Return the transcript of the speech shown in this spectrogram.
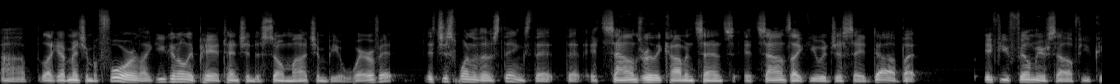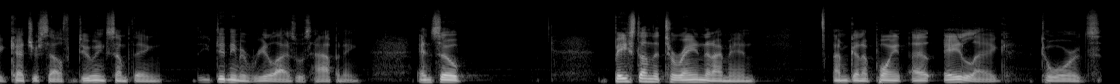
uh, like I've mentioned before, like you can only pay attention to so much and be aware of it. It's just one of those things that that it sounds really common sense. It sounds like you would just say "duh," but if you film yourself, you could catch yourself doing something that you didn't even realize was happening. And so, based on the terrain that I'm in, I'm going to point a, a leg towards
